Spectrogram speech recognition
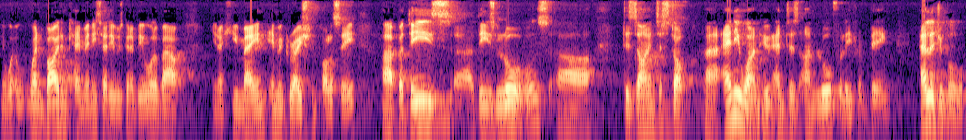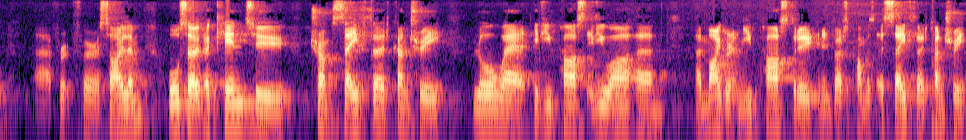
you know, when Biden came in, he said he was going to be all about you know humane immigration policy. Uh, but these uh, these laws are designed to stop uh, anyone who enters unlawfully from being eligible uh, for, for asylum. Also, akin to Trump's safe third country law, where if you pass, if you are um, a migrant and you pass through, in inverted commas, a safe third country,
